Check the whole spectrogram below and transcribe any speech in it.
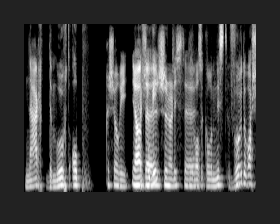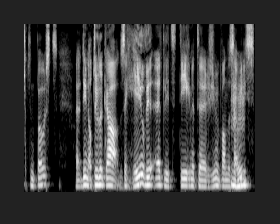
naar de moord op Khashoggi. Ja, Khashoggi? de journalist. Er was een columnist voor de Washington Post, die natuurlijk ja, zich heel veel uitliet tegen het regime van de Mhm. Saoedi's.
